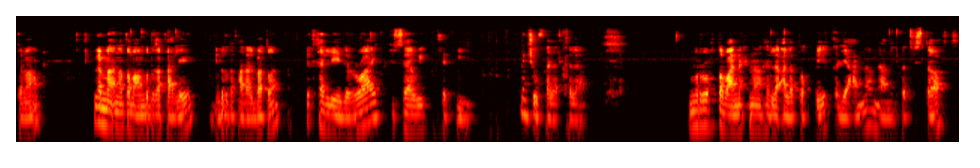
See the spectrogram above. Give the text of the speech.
تمام؟ لما أنا طبعا بضغط عليه بضغط على ال button بتخليه لل right تساوي 300 بنشوف هذا الكلام. بنروح طبعا نحن هلأ على التطبيق اللي عنا بنعمل hot restart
